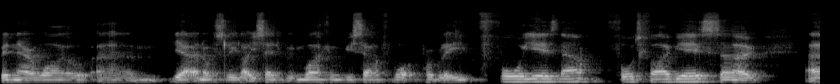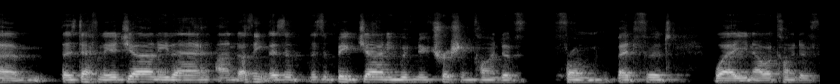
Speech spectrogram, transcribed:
been there a while. Um, yeah, and obviously, like you said, you've been working with yourself. What probably four years now, four to five years. So um, there's definitely a journey there, and I think there's a there's a big journey with nutrition kind of from Bedford, where you know I kind of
